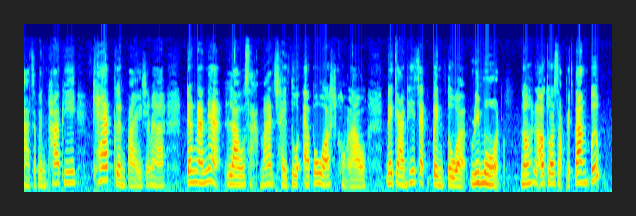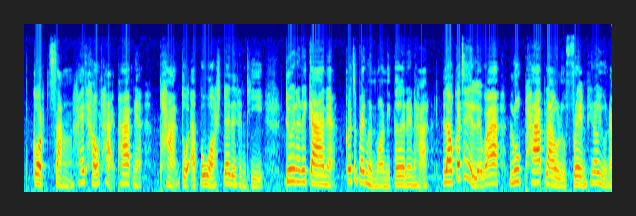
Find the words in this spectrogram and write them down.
อาจจะเป็นภาพที่แคบเกินไปใช่ไหมคะ ดังนั้นเนี่ยเราสามารถใช้ตัว Apple Watch ของเรา ในการที่จะเป็นตัวรีโมทเนาะเราเอาโทรศัพท์ไปตั้งปุ๊บ กดสั่งให้เขาถ่ายภาพเนี่ยผ่านตัว Apple Watch ได้เลยทันที โดยนาฬิกาเนี่ยก็จะเป็นเหมือนมอนิเตอร์ด้วยนะคะ เราก็จะเห็นเลยว่ารูปภาพเราหรือ frame ที่เราอยู่ณ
